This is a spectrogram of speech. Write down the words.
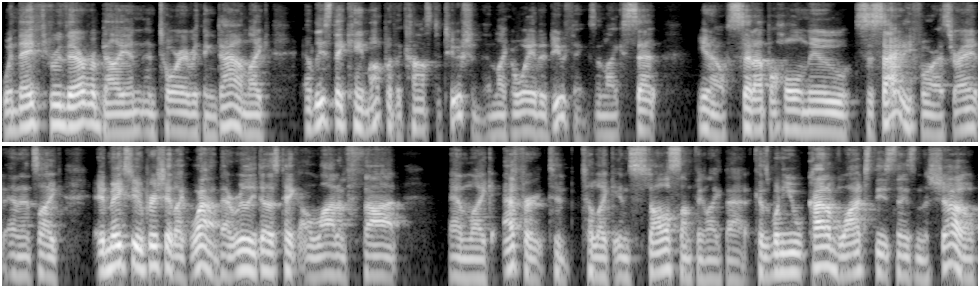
when they threw their rebellion and tore everything down, like at least they came up with a constitution and like a way to do things and like set you know set up a whole new society for us right? And it's like it makes you appreciate like wow that really does take a lot of thought and like effort to to like install something like that. Because when you kind of watch these things in the show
